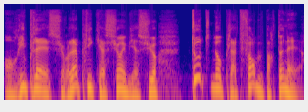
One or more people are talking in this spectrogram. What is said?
en replay sur l'application et bien sûr toutes nos plateformes partenaires.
